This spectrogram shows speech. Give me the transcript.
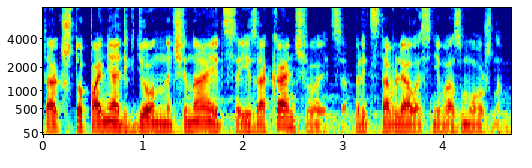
так что понять, где он начинается и заканчивается, представлялось невозможным.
